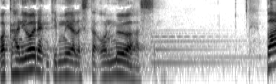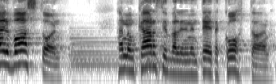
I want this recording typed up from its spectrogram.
vaikka hän joidenkin mielestä on myöhässä. Päinvastoin, hän on kärsivällinen teitä kohtaan,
